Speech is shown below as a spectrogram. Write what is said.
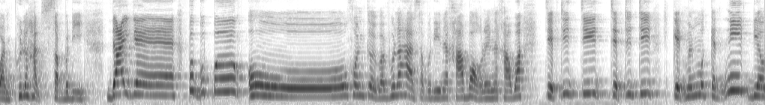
วันพฤหัสบดี ได้แก่ปุ๊บปุ๊บปุ๊บโอ้คนเกิดวันพฤหัสบดีนะคะ บอกเลยนะคะว่าเจ็บจี๊ดจี๊ดเจ็บจี๊ดจี๊ดเก็บมันมาเก็ดนิดเดียว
